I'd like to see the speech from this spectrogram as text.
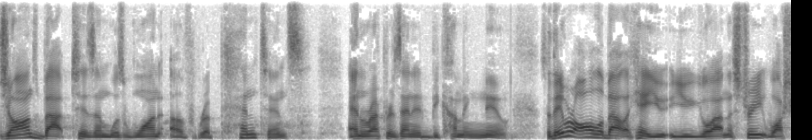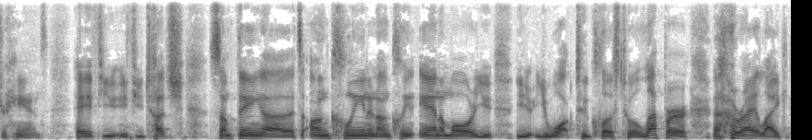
John's baptism was one of repentance and represented becoming new. So they were all about like, hey, you, you go out in the street, wash your hands. Hey, if you if you touch something uh, that's unclean, an unclean animal, or you, you you walk too close to a leper, right? Like,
